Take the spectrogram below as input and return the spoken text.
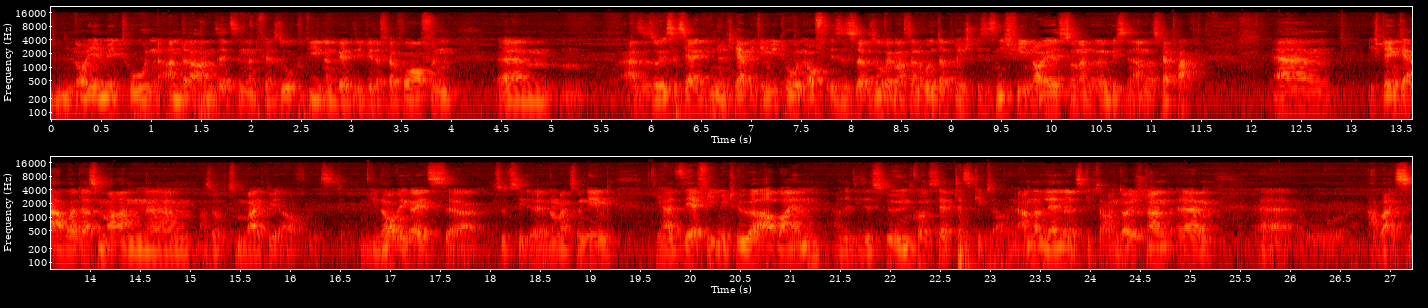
neue Methoden, andere Ansätze, dann versucht die, dann werden sie wieder verworfen. Ähm, also so ist es ja hin und her mit den Methoden. Oft ist es so, wenn man es dann runterbricht, ist es nicht viel Neues, sondern nur ein bisschen anders verpackt. Ähm, ich denke aber, dass man, ähm, also zum Beispiel auch jetzt, um die Norweger jetzt äh, zu, äh, nochmal zu nehmen, die halt sehr viel mit Höhe arbeiten. Also dieses Höhenkonzept, das gibt es auch in anderen Ländern, das gibt es auch in Deutschland. Ähm, äh, aber es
